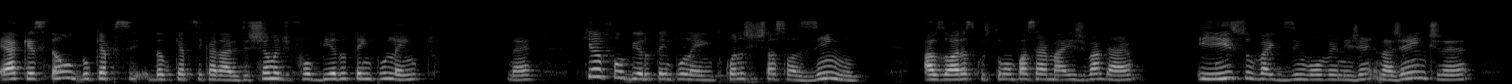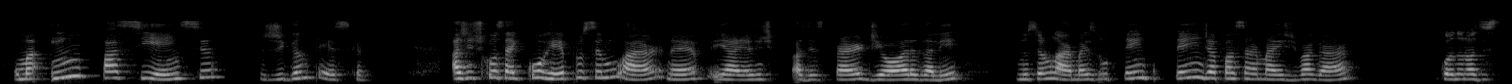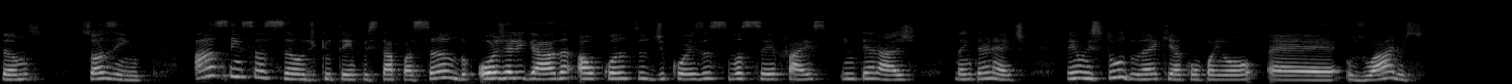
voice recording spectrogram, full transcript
é a questão do que a, do que a psicanálise chama de fobia do tempo lento, né? O que é a fobia do tempo lento? Quando a gente está sozinho, as horas costumam passar mais devagar. E isso vai desenvolvendo na gente, né, uma impaciência gigantesca. A gente consegue correr para o celular, né? E aí a gente às vezes perde horas ali no celular, mas o tempo tende a passar mais devagar quando nós estamos sozinhos. A sensação de que o tempo está passando hoje é ligada ao quanto de coisas você faz interage na internet. Tem um estudo né, que acompanhou é, usuários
